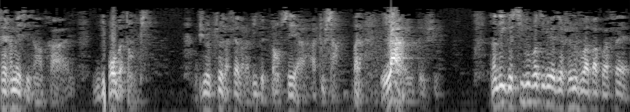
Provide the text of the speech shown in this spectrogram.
fermer ses entrailles. Dit, oh bah tant pis. J'ai autre chose à faire dans la vie que de penser à, tout ça. Voilà. Là est le péché. Tandis que si vous continuez à dire je ne vois pas quoi faire,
